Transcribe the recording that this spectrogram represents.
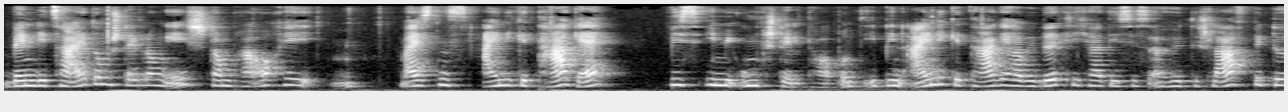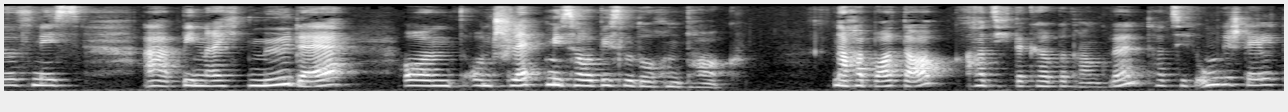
Wenn die Zeitumstellung ist, dann brauche ich meistens einige Tage, bis ich mich umgestellt habe. Und ich bin einige Tage, habe ich wirklich auch dieses erhöhte Schlafbedürfnis, äh, bin recht müde und, und schleppt mich so ein bisschen durch den Tag. Nach ein paar Tagen hat sich der Körper dran gewöhnt, hat sich umgestellt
